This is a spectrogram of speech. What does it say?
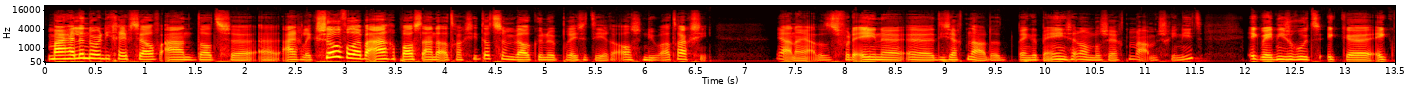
maar Hellendoorn die geeft zelf aan dat ze eigenlijk zoveel hebben aangepast aan de attractie dat ze hem wel kunnen presenteren als nieuwe attractie. Ja, nou ja, dat is voor de ene eh, die zegt, nou, dat ben ik het mee eens. En de ander zegt, nou, misschien niet. Ik weet niet zo goed. Ik, eh, ik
